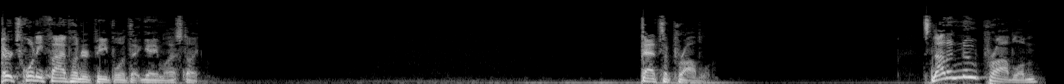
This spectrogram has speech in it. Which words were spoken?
There were 2,500 people at that game last night. That's a problem. It's not a new problem,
